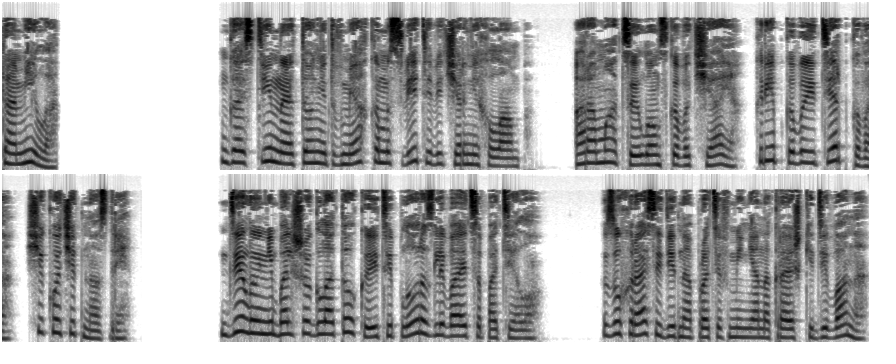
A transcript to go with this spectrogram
Тамила. Гостиная тонет в мягком свете вечерних ламп. Аромат цейлонского чая, крепкого и терпкого, щекочет ноздри. Делаю небольшой глоток, и тепло разливается по телу. Зухра сидит напротив меня на краешке дивана.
